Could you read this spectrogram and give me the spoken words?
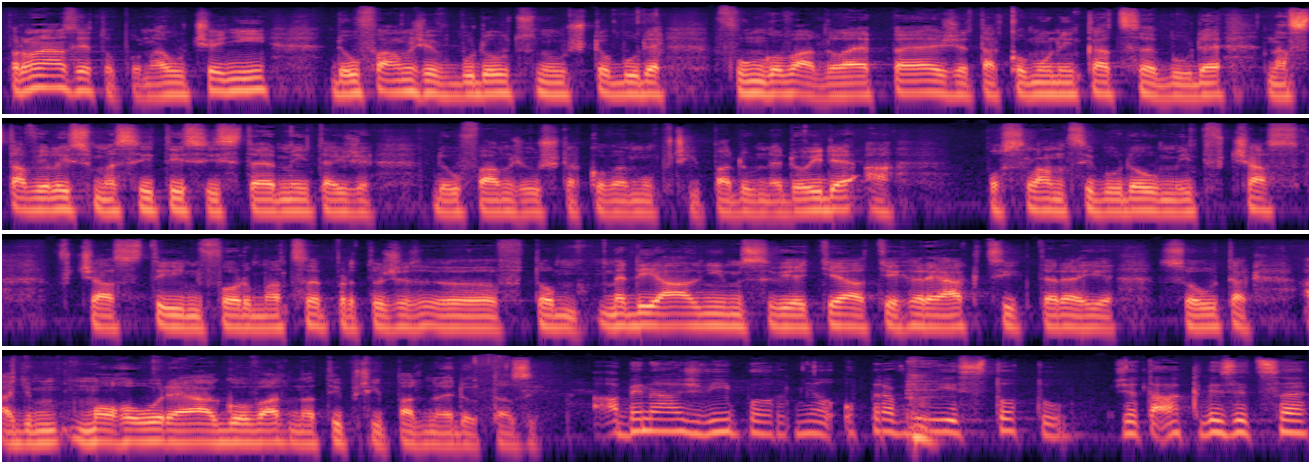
Pro nás je to po naučení. Doufám, že v budoucnu už to bude fungovat lépe, že ta komunikace bude. Nastavili jsme si ty systémy, takže doufám, že už takovému případu nedojde a poslanci budou mít včas, včas ty informace, protože eh, v tom mediálním světě a těch reakcí, které je, jsou, tak ať mohou reagovat na ty případné dotazy. Aby náš výbor měl opravdu jistotu, že ta akvizice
